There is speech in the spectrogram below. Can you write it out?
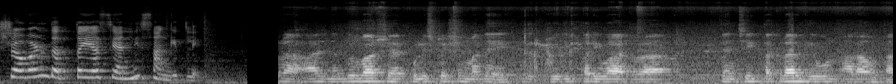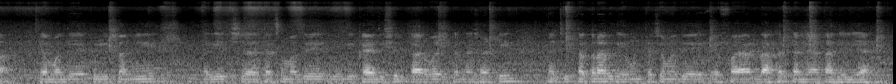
श्रवण दत्तयस यांनी सांगितले. आज नंदुरबार शहर पोलीस स्टेशनमध्ये एक पीडित परिवार त्यांची तक्रार घेऊन आला होता. त्यामध्ये पोलिसांनी लगेच त्याच्यामध्ये योग्य कायदेशीर कारवाई करण्यासाठी त्यांची तक्रार घेऊन त्याच्यामध्ये एफ आय आर दाखल करण्यात आलेली आहे.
